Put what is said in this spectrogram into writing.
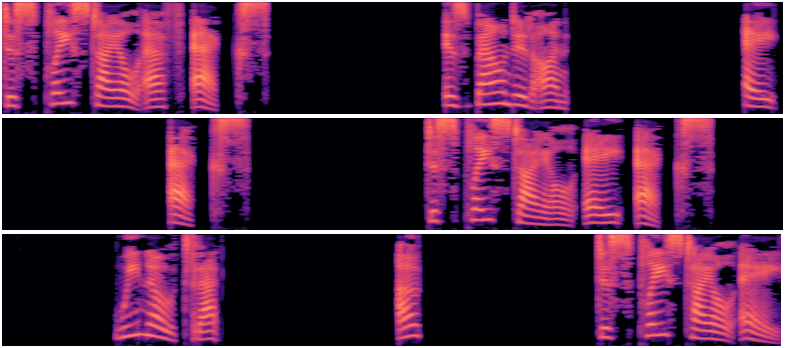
Display style f x. Is bounded on a. X. Display style a x. We note that a display style a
